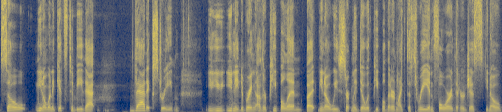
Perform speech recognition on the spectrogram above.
So you know, when it gets to be that that extreme, you you need to bring other people in but you know we certainly deal with people that are like the three and four that are just you know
